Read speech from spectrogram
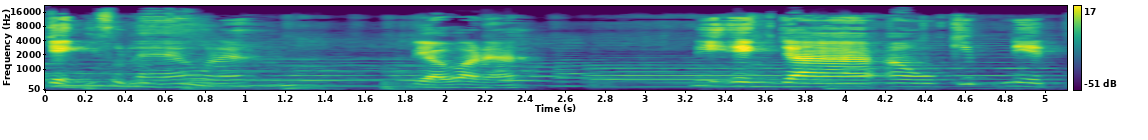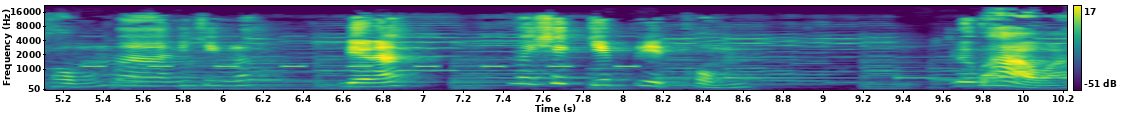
เก่งที่สุดแล้วนะ เดี๋ยวก่อนนะ นี่เองจะเอากิฟต์เน็ตผมมานี่จริงแล้ว เดี๋ยวนะ ไม่ใช่กิฟต์เน็ตผม หรือเปล่าวะ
